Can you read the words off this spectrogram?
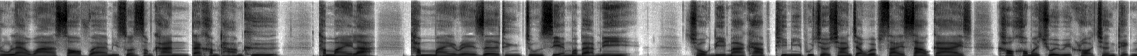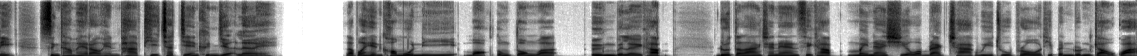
รู้แล้วว่าซอฟต์แวร์มีส่วนสำคัญ แต่คำถามคือทำไมล่ะทำไม Razer ถึงจูนเสียงมาแบบนี้ โชคดีมากครับ ที่มีผู้เชี่ยวชาญจากเว็บไซต์ Sound Guys เขาเข้ามาช่วยวิเคราะห์เชิงเทคนิค ซึ่งทำให้เราเห็นภาพที่ชัดเจนขึ้นเยอะเลย แล้วพอเห็นข้อมูลนี้บอกตรงๆว่า อึ้งไปเลยครับ ดูตารางคะแนนสิครับ ไม่น่าเชื่อว่า Black Shark V2 Pro ที่เป็นรุ่นเก่ากว่า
